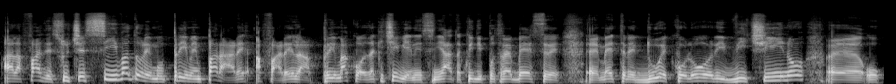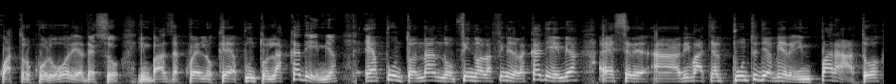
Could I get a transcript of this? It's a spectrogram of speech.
alla fase successiva dovremo prima imparare a fare la prima cosa che ci viene insegnata quindi potrebbe essere eh, mettere due colori vicino eh, o quattro colori adesso in base a quello che è appunto l'accademia e appunto andando fino alla fine dell'accademia essere arrivati al punto di avere imparato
